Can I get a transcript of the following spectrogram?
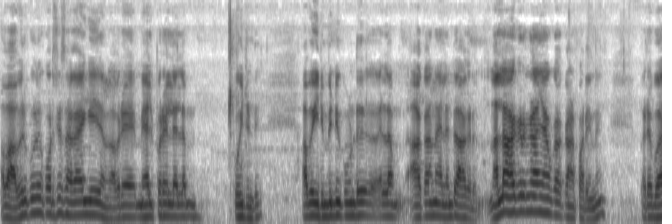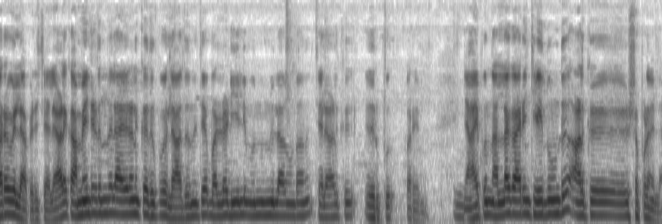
അപ്പോൾ അവർക്ക് കുറച്ച് സഹായം ചെയ്താണ് അവരെ മേൽപ്പുറയിലെല്ലാം പോയിട്ടുണ്ട്. അപ്പോൾ ഇരുമ്പിനെ കൊണ്ട് എല്ലാം ആക്കാമെന്ന് എന്റെ ആഗ്രഹം. നല്ല ആഗ്രഹങ്ങളാണ് ഞാൻ പറയുന്നത്. പക്ഷേ വേറെ ഇല്ല പിന്നെ ചില ആൾ കമന്റ് ഇടുന്നതിൽ അയാൾക്ക് എതിർപ്പില്ല അതെന്ന് വെച്ചാൽ വെള്ളടിയിലും ഒന്നും ഇല്ലാതുകൊണ്ടാണ് ചില ആൾക്ക് എതിർപ്പ് പറയുന്നത്. ഞാനിപ്പോൾ ഇപ്പം നല്ല കാര്യം ചെയ്തുകൊണ്ട് ആൾക്ക് ഇഷ്ടപ്പെടുന്നില്ല.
